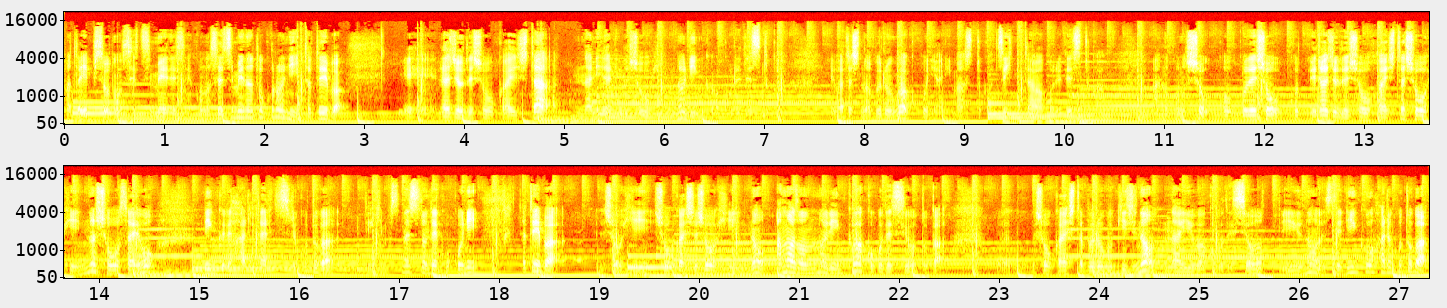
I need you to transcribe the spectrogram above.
またエピソードの説明ですね。この説明のところに、例えば、えー、ラジオで紹介した何々の商品のリンクはこれですとか、私のブログはここにありますとか、ツイッターはこれですとか、あのこのここでラジオで紹介した商品の詳細をリンクで貼れたりすることができます。ですので、ここに、例えば、商品、紹介した商品の Amazon のリンクはここですよとか、紹介したブログ記事の内容はここですよっていうのをですね、リンクを貼ることが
